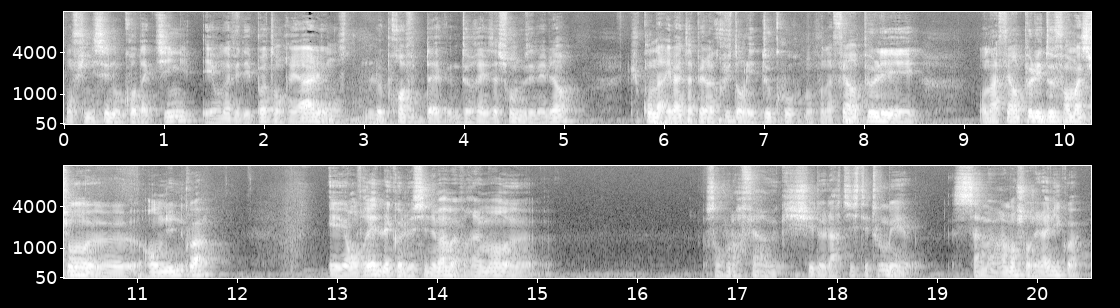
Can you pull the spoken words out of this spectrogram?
on finissait nos cours d'acting et on avait des potes en réal et le prof de réalisation nous aimait bien. Du coup, on arrivait à taper l'inclus dans les deux cours. Donc, on a fait un peu les, on a fait un peu les deux formations euh, en une, quoi. Et en vrai, l'école de cinéma m'a vraiment, euh, sans vouloir faire le cliché de l'artiste et tout, mais ça m'a vraiment changé la vie, quoi.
